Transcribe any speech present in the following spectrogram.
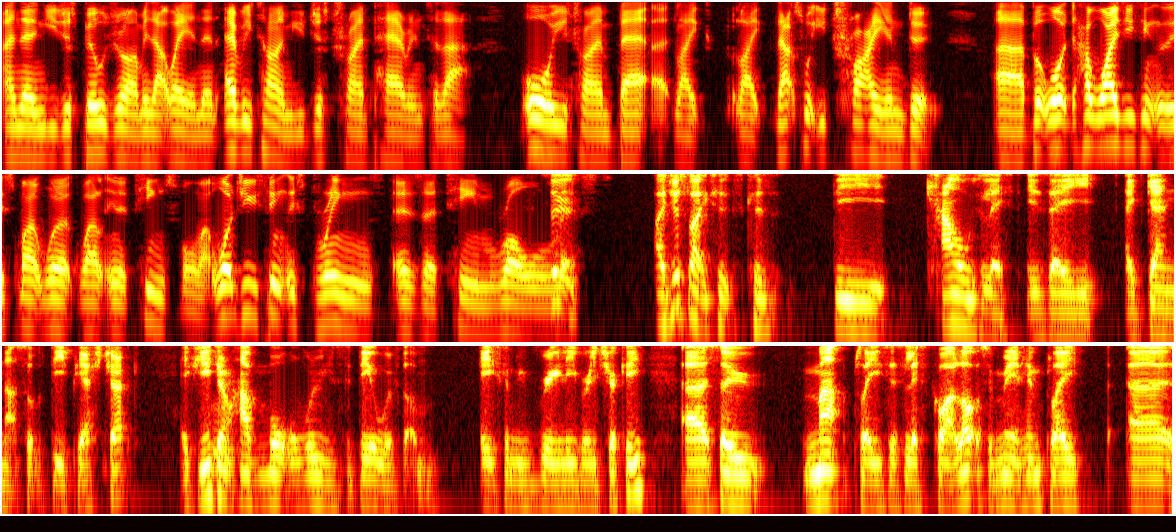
and then you just build your army that way. And then every time you just try and pair into that, or you try and bet at, like like that's what you try and do. Uh, but what? How, why do you think that this might work well in a teams format? What do you think this brings as a team role So- list? I just like to because the cows list is a again that sort of DPS check. If you don't have mortal wounds to deal with them, it's going to be really really tricky. Uh, so Matt plays this list quite a lot. So me and him play uh,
